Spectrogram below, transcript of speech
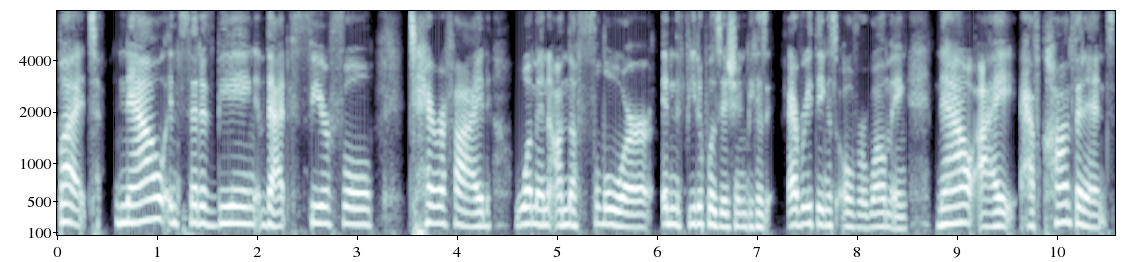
But now, instead of being that fearful, terrified woman on the floor in the fetal position because everything is overwhelming, now I have confidence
